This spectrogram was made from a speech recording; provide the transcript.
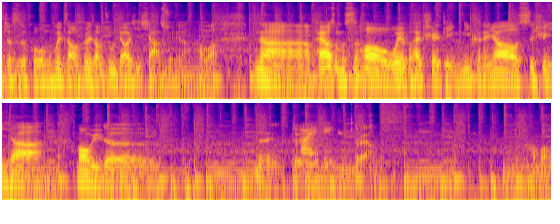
就就是我们会找会找猪脚一起下水啊，好吧？那排到什么时候我也不太确定，你可能要私讯一下猫鱼的，对对对啊，好不好？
